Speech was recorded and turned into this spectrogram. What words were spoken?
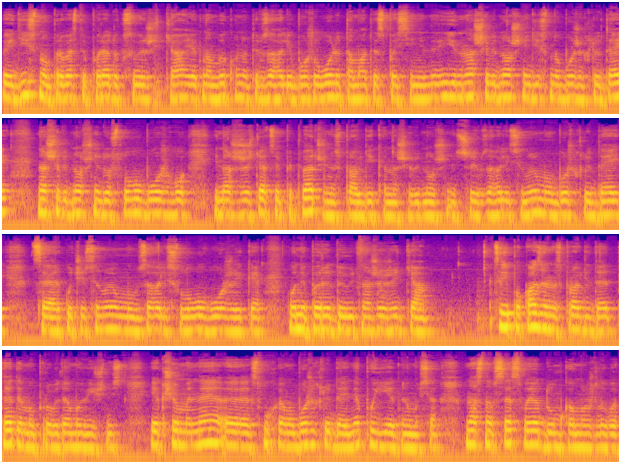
е, дійсно привести порядок своє життя, як нам виконати взагалі Божу волю та мати спасіння. І наше відношення дійсно до Божих людей, наше відношення до Слова Божого і наше життя це підтверджує насправді, яке наше відношення, чи взагалі цінуємо Божих людей, церкву, чи цінуємо взагалі Слово Боже, яке вони передають наше життя. Це і показує насправді де те, де ми проведемо вічність. Якщо ми не е, слухаємо Божих людей, не поєднуємося, в нас на все своя думка можливо,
